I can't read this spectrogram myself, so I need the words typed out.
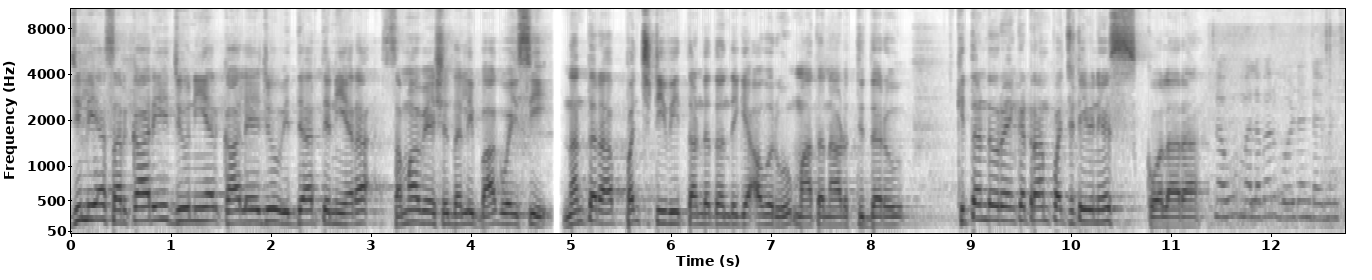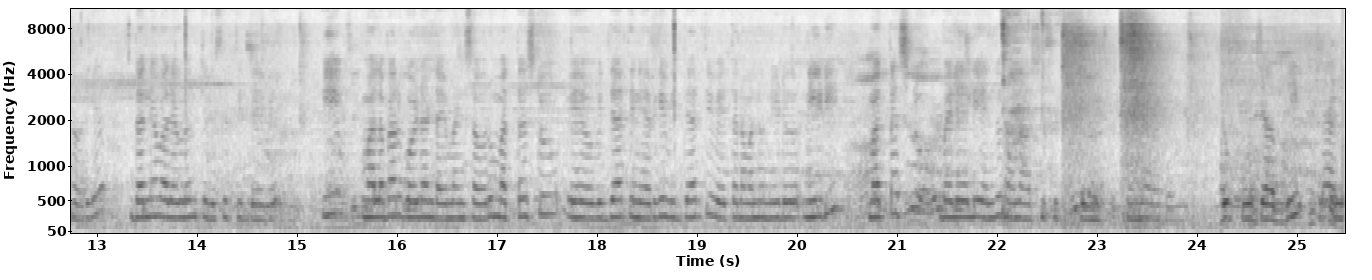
ಜಿಲ್ಲೆಯ ಸರ್ಕಾರಿ ಜೂನಿಯರ್ ಕಾಲೇಜು ವಿದ್ಯಾರ್ಥಿನಿಯರ ಸಮಾವೇಶದಲ್ಲಿ ಭಾಗವಹಿಸಿ, ನಂತರ ಪಂಚ್ ಟಿವಿ ತಂಡದೊಂದಿಗೆ ಅವರು ಮಾತನಾಡುತ್ತಿದ್ದರು. ಕಿತ್ತಂಡೂರು ವೆಂಕಟರಾಮ್ ಪಂಚ ಟಿವಿ ನ್ಯೂಸ್ ಕೋಲಾರ. ನಾವು ಮಲಬಾರ್ ಗೋಲ್ಡನ್ ಡೈಮಂಡ್ಸ್ ಅವರಿಗೆ ಧನ್ಯವಾದಗಳನ್ನು ತಿಳಿಸುತ್ತಿದ್ದೇವೆ. ಈ ಮಲಬಾರ್ ಗೋಲ್ಡನ್ ಡೈಮಂಡ್ಸ್ ಅವರು ಮತ್ತಷ್ಟು ವಿದ್ಯಾರ್ಥಿನಿಯರಿಗೆ ವಿದ್ಯಾರ್ಥಿ ವೇತನವನ್ನು ನೀಡು ನೀಡಿ ಮತ್ತಷ್ಟು ಬೆಳೆಯಲಿ ಎಂದು ನಾನು ಆಶಿಸುತ್ತಿದ್ದೇನೆ. ಧನ್ಯವಾದಗಳು. ಪೂಜಾ ಬಿ ನಾನು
